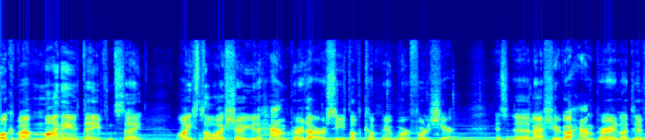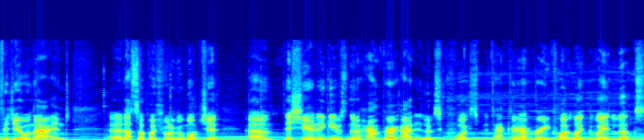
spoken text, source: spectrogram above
welcome back. My name is Dave, and today I thought I'd show you the hamper that I received off the company I work for this year. Uh, last year I got a hamper, and I did a video on that, and uh, that's up if you want to go and watch it. Um, this year they gave us no hamper, and it looks quite spectacular. I really quite like the way it looks,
